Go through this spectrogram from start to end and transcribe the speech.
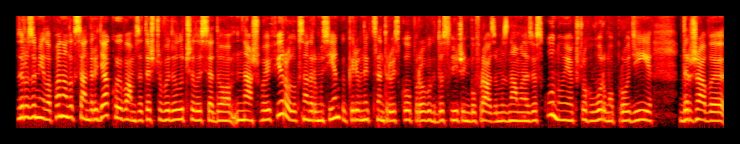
Зрозуміло, пане Олександре, дякую вам за те, що ви долучилися до нашого ефіру. Олександр Мусієнко, керівник центру військово-правових досліджень, був разом із нами на зв'язку. Ну і якщо говоримо про дії держави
